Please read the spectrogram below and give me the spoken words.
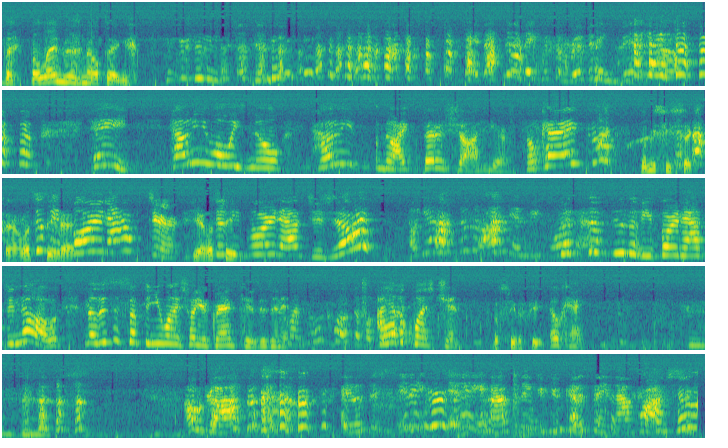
the, the lens is melting. Hey, that's gonna make for some riveting video. hey, how do you always know? How do you? No, I better shot here. Okay. Let me see Sextile. Let's the see that. before and after. Yeah, let's the see. before and after shot. Oh yeah, let's do the onion before Let's that. just do the before and after. No, no, this is something you want to show your grandkids, isn't it? Come on, do a close-up I have a question. Let's see the feet. Okay. Hmm. Oh God. hey, listen, it ain't it ain't happening if you gotta stay in that posture.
